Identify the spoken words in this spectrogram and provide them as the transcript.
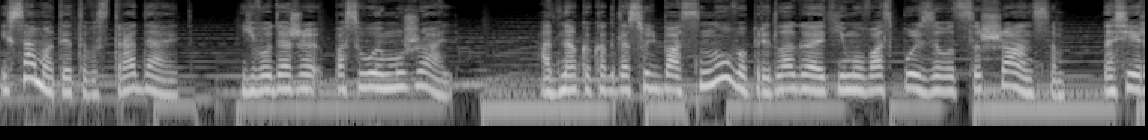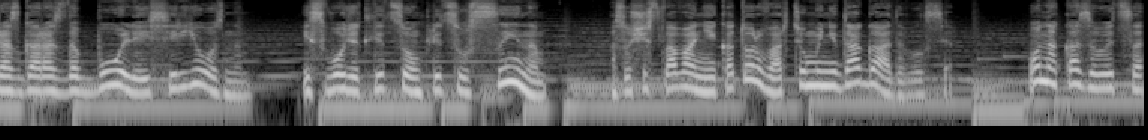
и сам от этого страдает. Его даже по-своему жаль. Однако, когда судьба снова предлагает ему воспользоваться шансом, на сей раз гораздо более серьезным, и сводит лицом к лицу с сыном, о существовании которого Артем и не догадывался, он оказывается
